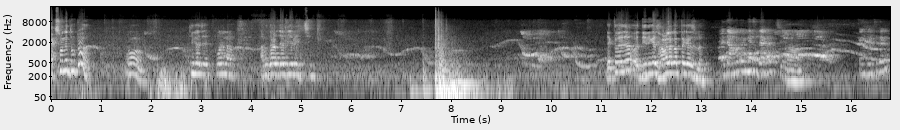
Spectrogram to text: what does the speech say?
একসঙ্গে দুটো? ও ঠিক আছে পড়ে নাও। আমি দরজা দিয়ে দিচ্ছি। দেখতে পেয়েছ? ওই দিদিকে ঝামেলা করতে গেছিল। এটা আমাকে নিচে দেখাচ্ছে। হ্যাঁ কেন দেখছে দেখো?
